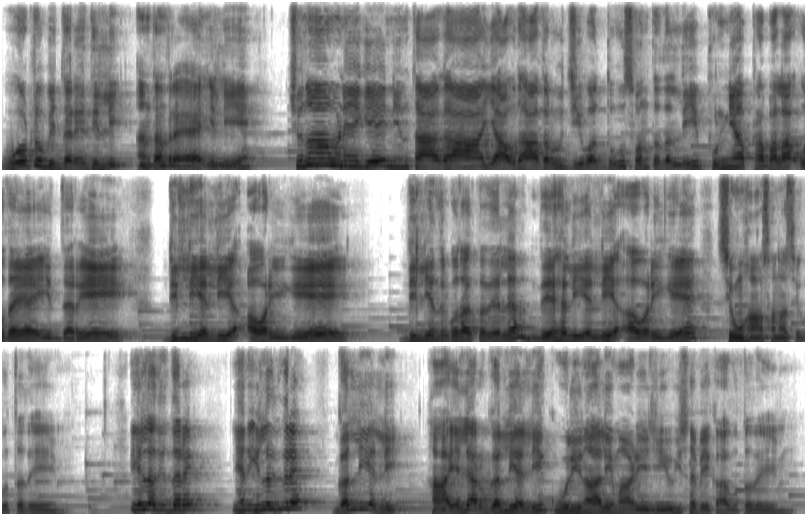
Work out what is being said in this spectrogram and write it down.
ಓಟು ಬಿದ್ದರೆ ದಿಲ್ಲಿ ಅಂತಂದರೆ ಇಲ್ಲಿ ಚುನಾವಣೆಗೆ ನಿಂತಾಗ ಯಾವುದಾದರೂ ಜೀವದ್ದು ಸ್ವಂತದಲ್ಲಿ ಪುಣ್ಯ ಪ್ರಬಲ ಉದಯ ಇದ್ದರೆ ದಿಲ್ಲಿಯಲ್ಲಿ ಅವರಿಗೆ, ದಿಲ್ಲಿ ಅಂದರೆ ಗೊತ್ತಾಗ್ತದೆ ಅಲ್ಲ ದೆಹಲಿಯಲ್ಲಿ ಅವರಿಗೆ ಸಿಂಹಾಸನ ಸಿಗುತ್ತದೆ. ಇಲ್ಲದಿದ್ದರೆ, ಏನು ಇಲ್ಲದಿದ್ದರೆ ಗಲ್ಲಿಯಲ್ಲಿ, ಹಾಂ ಎಲ್ಲರೂ ಗಲ್ಲಿಯಲ್ಲಿ ಕೂಲಿ ನಾಲಿ ಮಾಡಿ ಜೀವಿಸಬೇಕಾಗುತ್ತದೆ.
